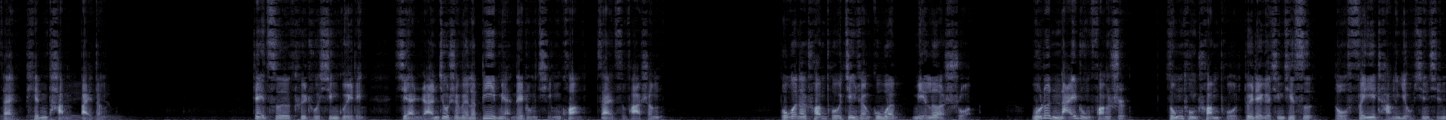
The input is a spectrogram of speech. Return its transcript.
在偏袒拜登。这次推出新规定，显然就是为了避免那种情况再次发生。不过呢，川普竞选顾问米勒说，无论哪种方式。总统川普对这个星期四都非常有信心，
